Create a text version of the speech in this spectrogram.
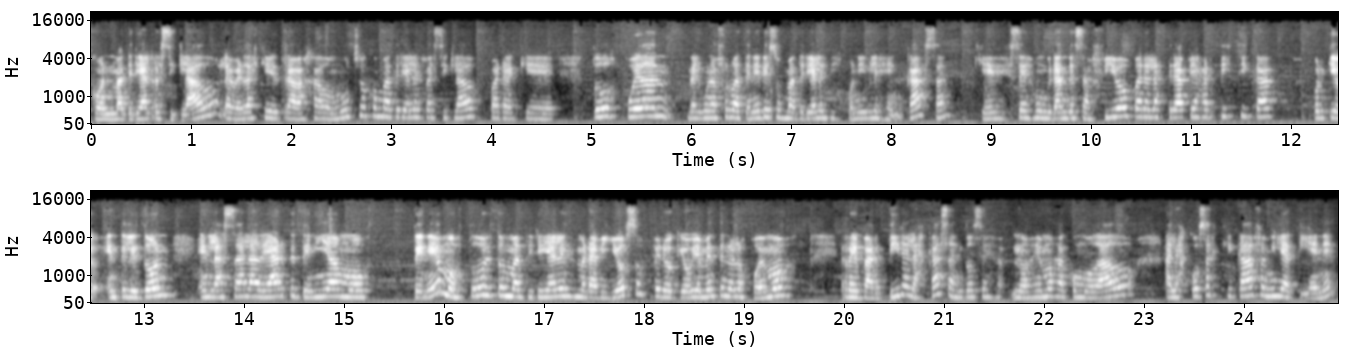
con material reciclado. La verdad es que he trabajado mucho con materiales reciclados para que todos puedan de alguna forma tener esos materiales disponibles en casa, que ese es un gran desafío para las terapias artísticas, porque en Teletón, en la sala de arte, teníamos tenemos todos estos materiales maravillosos, pero que obviamente no los podemos repartir a las casas, entonces nos hemos acomodado a las cosas que cada familia tiene.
